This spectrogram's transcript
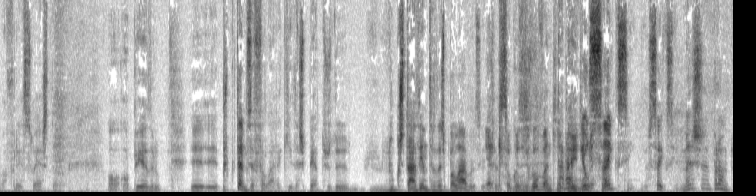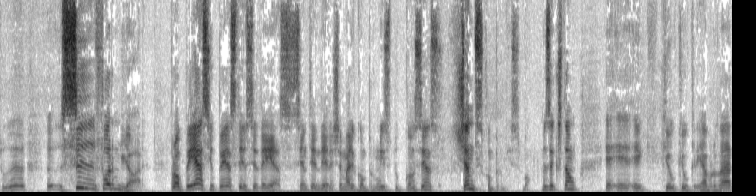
ofereço esta ao, ao Pedro, eh, eh, porque estamos a falar aqui de aspectos de- do que está dentro das palavras. É, portanto, que são coisas relevantes na bem, eu sei que sim, eu sei que sim. Mas eh, pronto, se for melhor para o PS e o PSD o CDS se entenderem chamar-lhe compromisso do consenso, chame-se compromisso. Bom, mas a questão é, é- é que, eu, que eu queria abordar,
